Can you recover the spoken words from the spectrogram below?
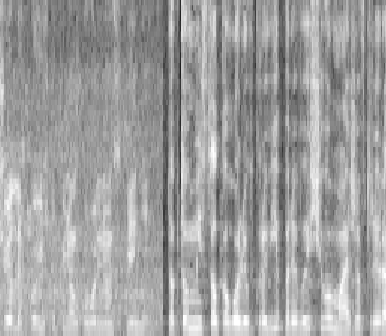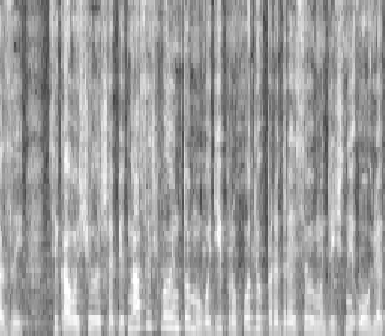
що є легкою ступеню алкогольного сп'яніння. Тобто вміст алкоголю в крові перевищував майже в три рази. Цікаво, що лише 15 хвилин тому водій проходив передрейсовий медичний огляд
